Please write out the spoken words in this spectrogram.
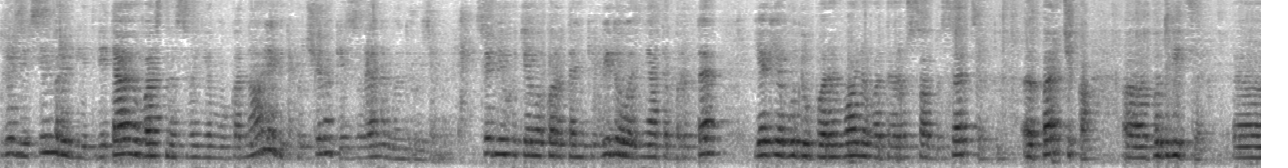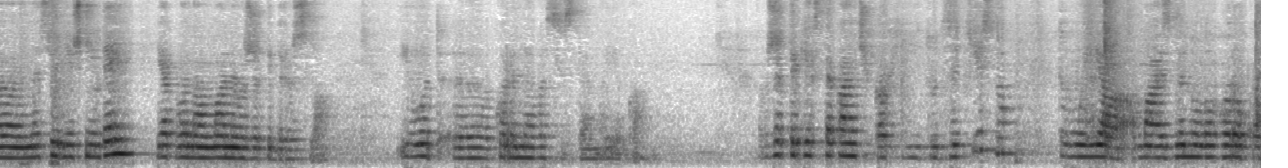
Друзі, всім привіт! Вітаю вас на своєму каналі Відпочинок із зеленими друзями. Сьогодні хотіла коротеньке відео зняти про те, як я буду перевалювати розсаду серця е, перчика. Е, Подивіться, е, на сьогоднішній день, як вона у мене вже підросла. І от коренева система яка. Вже в таких стаканчиках їй тут затісно, тому я маю з минулого року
